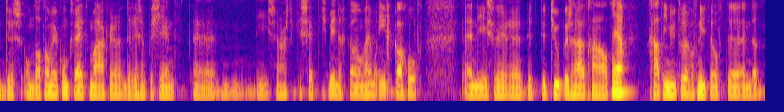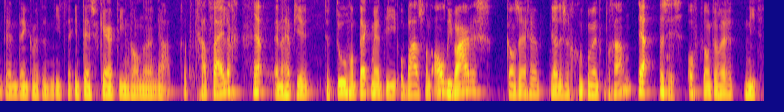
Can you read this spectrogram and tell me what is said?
Dus om dat dan weer concreet te maken, er is een patiënt eh, die is hartstikke sceptisch binnengekomen, helemaal ingekacheld. En die is weer, eh, de, de tube is eruit gehaald. Ja. Gaat hij nu terug of niet? Of de, en dan denken we met een intensive care team van, eh, ja, dat gaat veilig. Ja. En dan heb je de tool van PacMed die op basis van al die waardes kan zeggen, ja, dit is een goed moment om te gaan. ja, precies. Of dan kan zeggen, niet.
